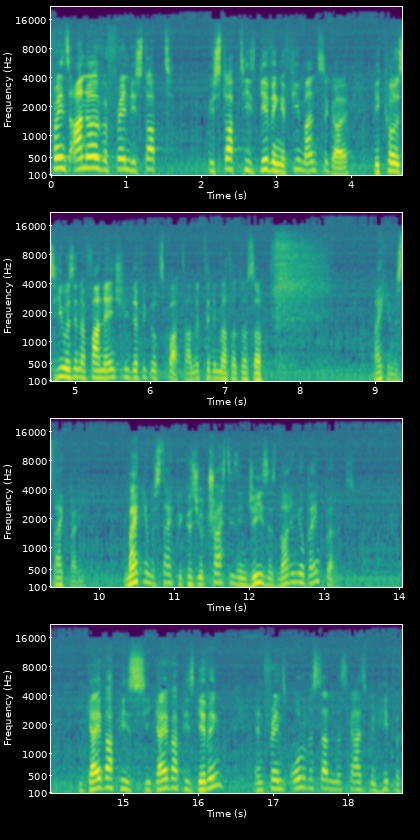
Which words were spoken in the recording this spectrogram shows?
Friends, I know of a friend who stopped, who stopped his giving a few months ago because he was in a financially difficult spot. I looked at him, and I thought to myself, making a mistake, buddy. You're making a mistake because your trust is in Jesus, not in your bank balance. He gave up his, he gave up his giving and friends, all of a sudden, this guy's been hit with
